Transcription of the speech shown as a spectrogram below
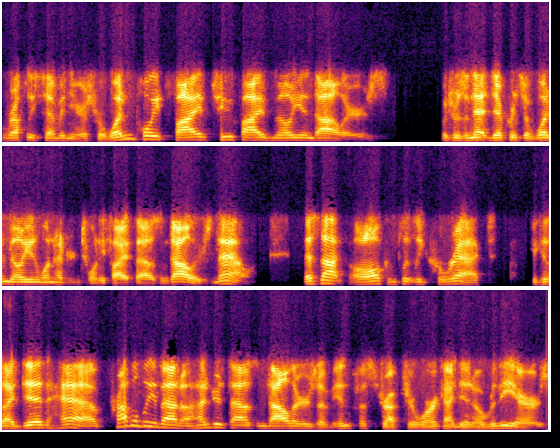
roughly seven years, for $1.525 million which was a net difference of $1,125,000. Now, that's not all completely correct because I did have probably about $100,000 of infrastructure work I did over the years.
